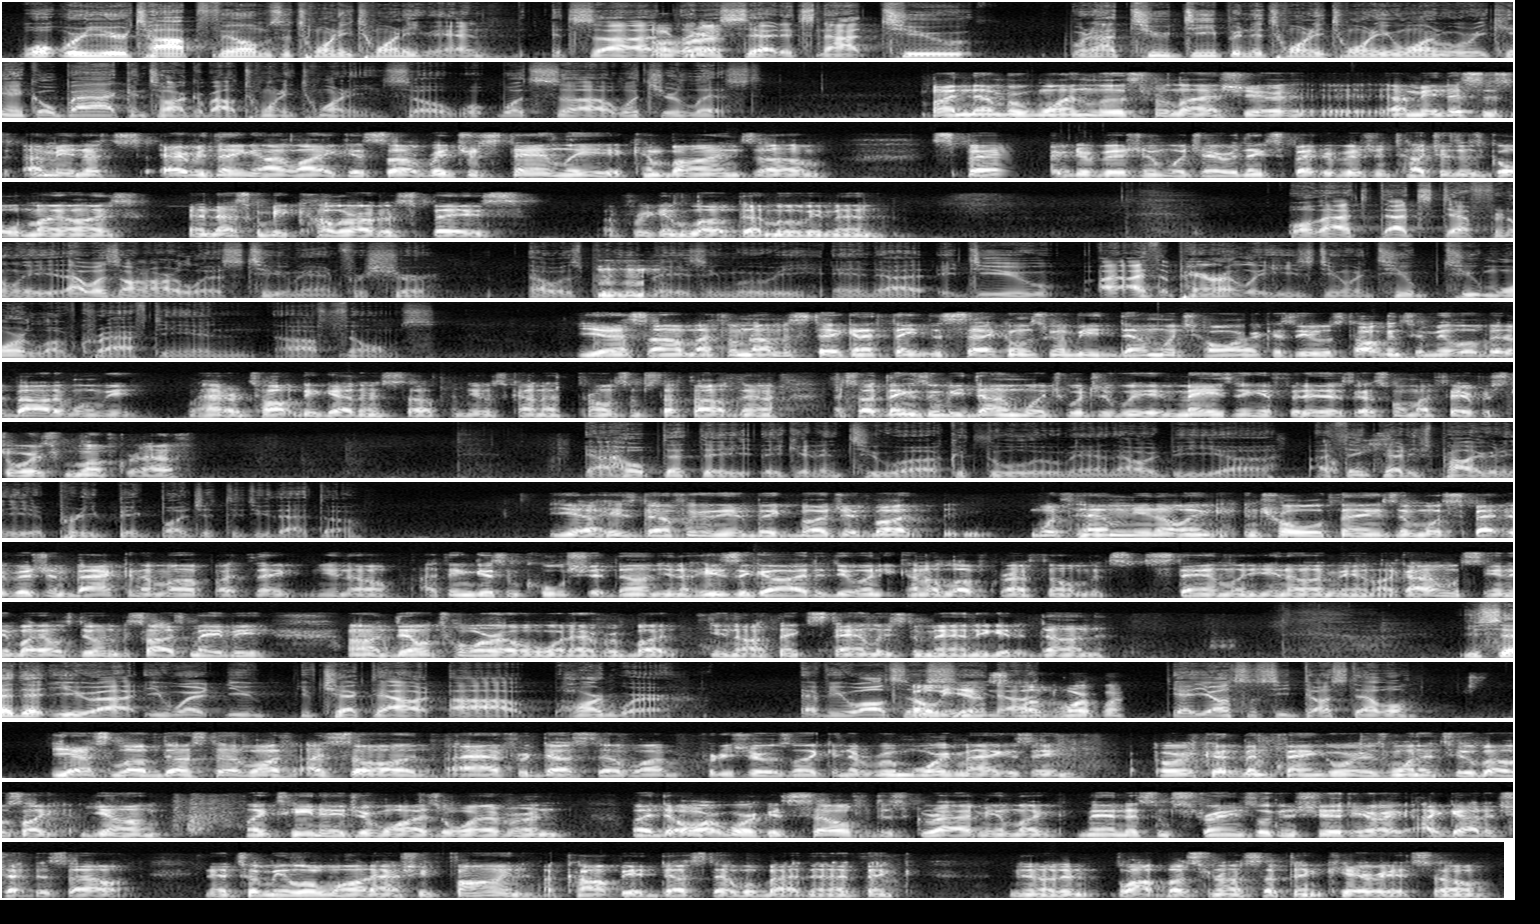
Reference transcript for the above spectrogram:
what were your top films of 2020, man? It's uh, like. I said, it's not too we're not too deep into 2021 where we can't go back and talk about 2020. So what's uh, what's your list? My number one list for last year. I mean, this is I mean, it's everything I like. It's uh, Richard Stanley. It combines um, Spectre Vision, which everything Spectre Vision touches is gold in my eyes, and that's gonna be Color Out of Space. I freaking love that movie, man. Well, that that's definitely that was on our list too, man, for sure. That was pretty mm-hmm. amazing movie. And uh, do you? I, I, apparently he's doing two two more Lovecraftian uh, films. Yes, um, if I'm not mistaken, I think the second one's going to be Dunwich Horror because he was talking to me a little bit about it when we had our talk together and stuff, and he was kind of throwing some stuff out there. And so I think it's going to be Dunwich, which would be amazing if it is. That's one of my favorite stories from Lovecraft yeah, I hope that they, they get into uh, Cthulhu, man. That would be. Uh, I think that he's probably going to need a pretty big budget to do that, though. Yeah, he's definitely going to need a big budget, but with him, you know, in control of things and with Spectre Vision backing him up, I think, you know, I think get some cool shit done. You know, he's the guy to do any kind of Lovecraft film. It's Stanley, you know what I mean? Like, I don't see anybody else doing it besides maybe uh, Del Toro or whatever, but, you know, I think Stanley's the man to get it done. You said that you uh, you went you you've checked out uh, hardware. Have you also? Oh seen, yes, uh, love hardware. Yeah, you also see Dust Devil. Yes, love Dust Devil. I, I, saw an ad for Dust Devil. I'm pretty sure it was like in a Rue Morgue magazine, or it could have been Fangoria. It was one or two, but I was like young, like teenager wise or whatever, and like the artwork itself just grabbed me. I'm like, man, there's some strange looking shit here. I, I got to check this out. And it took me a little while to actually find a copy of Dust Devil back then. I think you know, then Blockbuster and all that stuff didn't carry it. So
